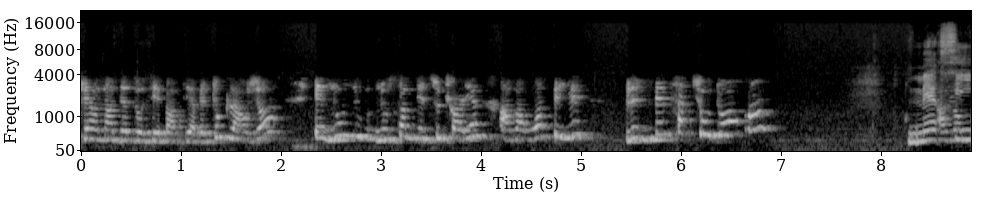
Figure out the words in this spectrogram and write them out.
Fernandez aussi est parti avec tout l'argent, et nous, nous, sommes des citoyens à avoir payé les mêmes factures d'eau encore. Merci,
